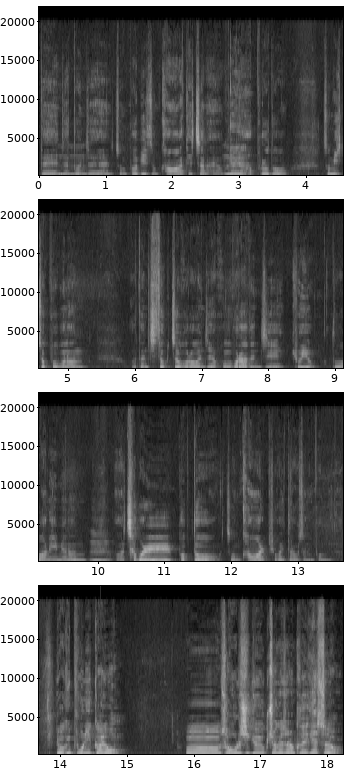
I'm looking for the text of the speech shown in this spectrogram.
때 이제 또 이제 좀 법이 좀 강화가 됐잖아요. 근데 음. 네. 앞으로도 좀 이쪽 부분은 어떤 지속적으로 이제 홍보라든지 교육 또 아니면은 음. 어, 처벌법도 좀 강화할 필요가 있다고 저는 봅니다. 여기 보니까요. 어, 서울시 교육청에서는 그 얘기 했어요.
